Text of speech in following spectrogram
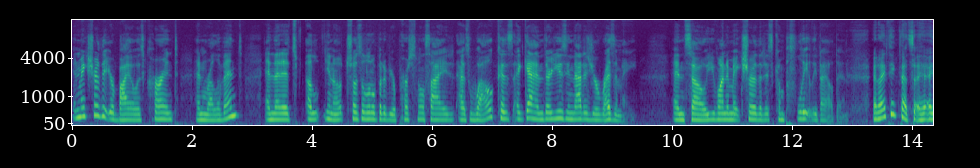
and make sure that your bio is current and relevant and that it's a, you know shows a little bit of your personal side as well because again they're using that as your resume and so you want to make sure that it's completely dialed in And I think that's uh,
